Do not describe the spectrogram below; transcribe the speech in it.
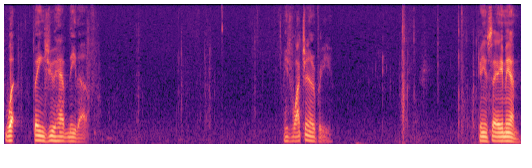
what things you have need of. He's watching over you. Can you say amen?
